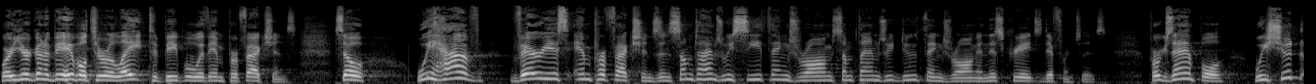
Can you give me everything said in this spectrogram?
where you're going to be able to relate to people with imperfections. So we have various imperfections, and sometimes we see things wrong, sometimes we do things wrong, and this creates differences. For example, we should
